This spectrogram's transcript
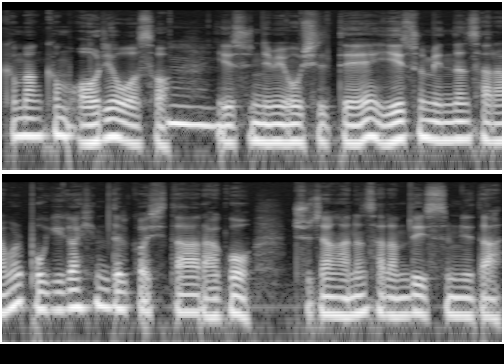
그만큼 어려워서 음. 예수님이 오실 때에 예수 믿는 사람을 보기가 힘들 것이다 라고 주장하는 사람도 있습니다.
